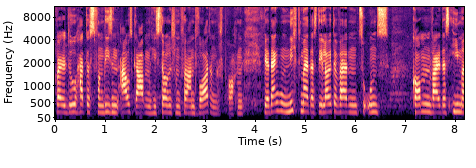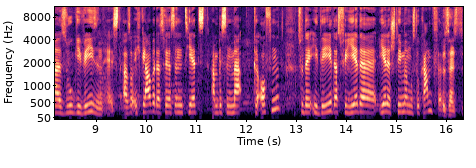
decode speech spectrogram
weil du hattest von diesen Ausgaben historischen Verantwortung gesprochen, wir denken nicht mehr, dass die Leute werden zu uns kommen, weil das immer so gewesen ist. Also ich glaube, dass wir sind jetzt ein bisschen mehr geöffnet zu der Idee, dass für jede, jede Stimme musst du kämpfen. Das heißt,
